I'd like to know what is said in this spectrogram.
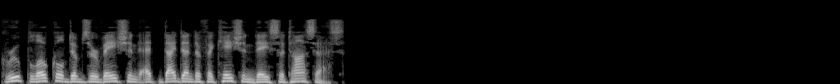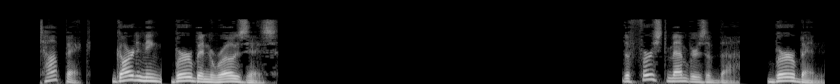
Group Local d'Observation et d'Identification des Cétacés. Topic Gardening, Bourbon roses The first members of the «Bourbon»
